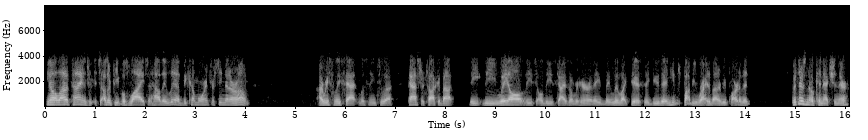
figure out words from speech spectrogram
You know, a lot of times it's other people's lives and how they live become more interesting than our own. I recently sat listening to a pastor talk about the the way all these all these guys over here they they live like this, they do that, and he was probably right about every part of it. But there's no connection there.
